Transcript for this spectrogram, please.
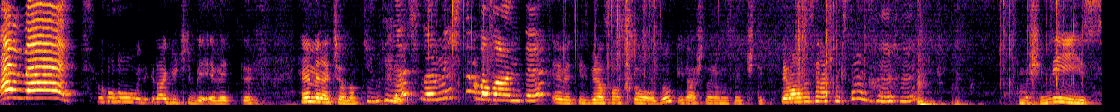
Evet. Oo, ne kadar güçlü bir evetti. Hemen açalım. Çünkü yaşlamıştım babaanne. Evet biz biraz hasta olduk. İlaçlarımızı içtik. Devamını sen açmak ister misin? Hı hı. Ama şimdi iyiyiz.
